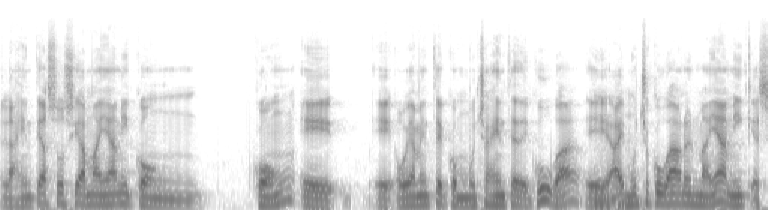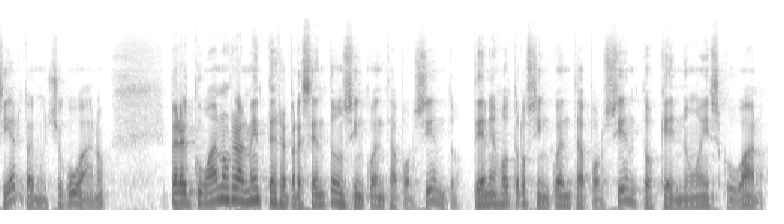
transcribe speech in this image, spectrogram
la gente asocia a Miami con, con eh, obviamente, con mucha gente de Cuba. Hay mucho cubano en Miami, que es cierto, hay mucho cubano. Pero el cubano realmente representa un 50%. Tienes otro 50% que no es cubano.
